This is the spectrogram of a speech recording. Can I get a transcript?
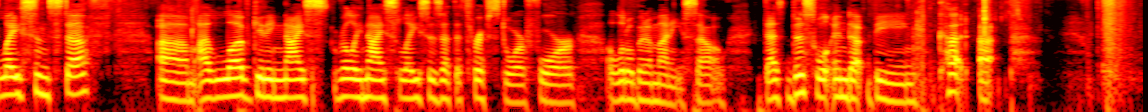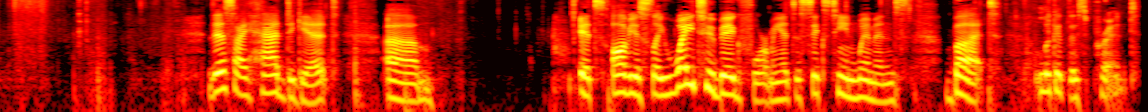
lace and stuff. Um, I love getting nice, really nice laces at the thrift store for a little bit of money. So that this will end up being cut up. This I had to get. Um, it's obviously way too big for me. It's a 16 women's, but look at this print.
